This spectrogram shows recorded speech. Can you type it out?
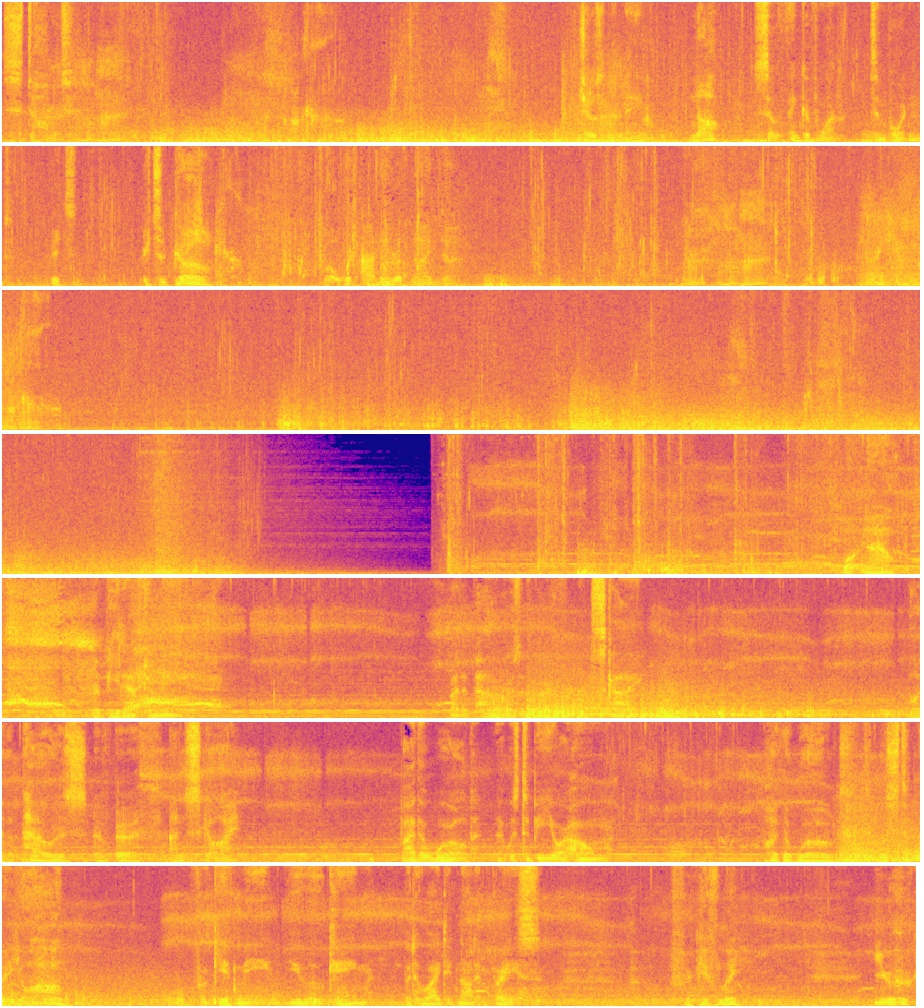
Stopped. Chosen a name? No, So think of one. It's important. it's... it's a girl. What would Anna have named her?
